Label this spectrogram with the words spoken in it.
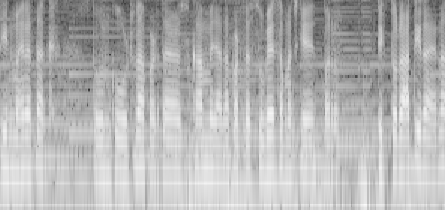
तीन महीने तक तो उनको उठना पड़ता है, उस काम में जाना पड़ता है सुबह समझ के। पर दिख तो रात ही रहा है ना।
